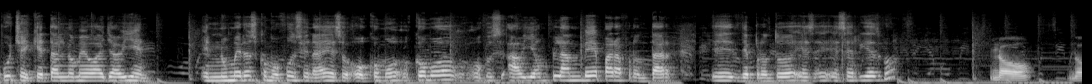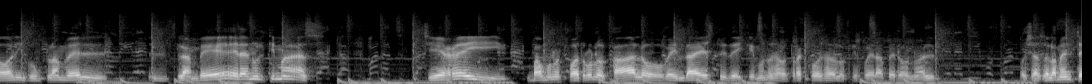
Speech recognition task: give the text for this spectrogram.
pucha, ¿y qué tal no me vaya bien? En números cómo funciona eso o cómo, cómo pues, había un plan B para afrontar eh, de pronto ese, ese, riesgo? No, no, ningún plan B. El, plan B era en últimas cierre y vámonos para otro local o venda esto y dediquémonos a otra cosa o lo que fuera, pero no el... O sea, solamente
